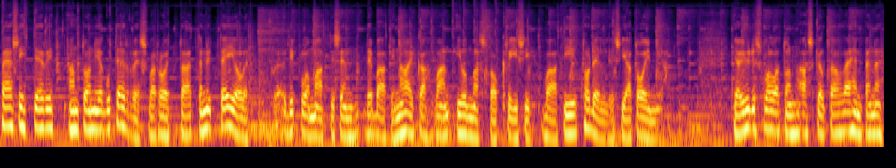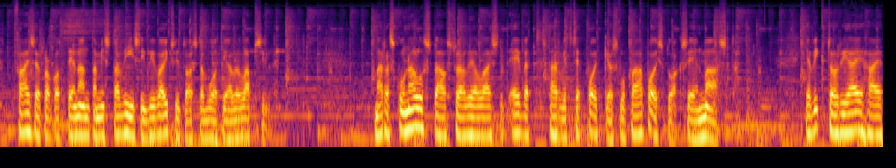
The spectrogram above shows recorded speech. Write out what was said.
pääsihteeri Antonio Guterres varoittaa, että nyt ei ole diplomaattisen debatin aika, vaan ilmastokriisi vaatii todellisia toimia. Ja Yhdysvallat on askeltaa lähempänä Pfizer-rokotteen antamista 5-11-vuotiaille lapsille. Marraskuun alusta australialaiset eivät tarvitse poikkeuslupaa poistuakseen maasta – ja Victoria ei hae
